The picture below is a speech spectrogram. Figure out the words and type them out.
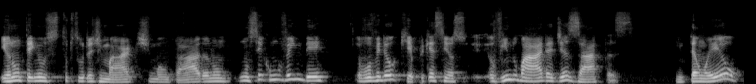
eu não tenho estrutura de marketing montada, eu não, não sei como vender. Eu vou vender o quê? Porque assim, eu, eu vim de uma área de exatas. Então eu,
